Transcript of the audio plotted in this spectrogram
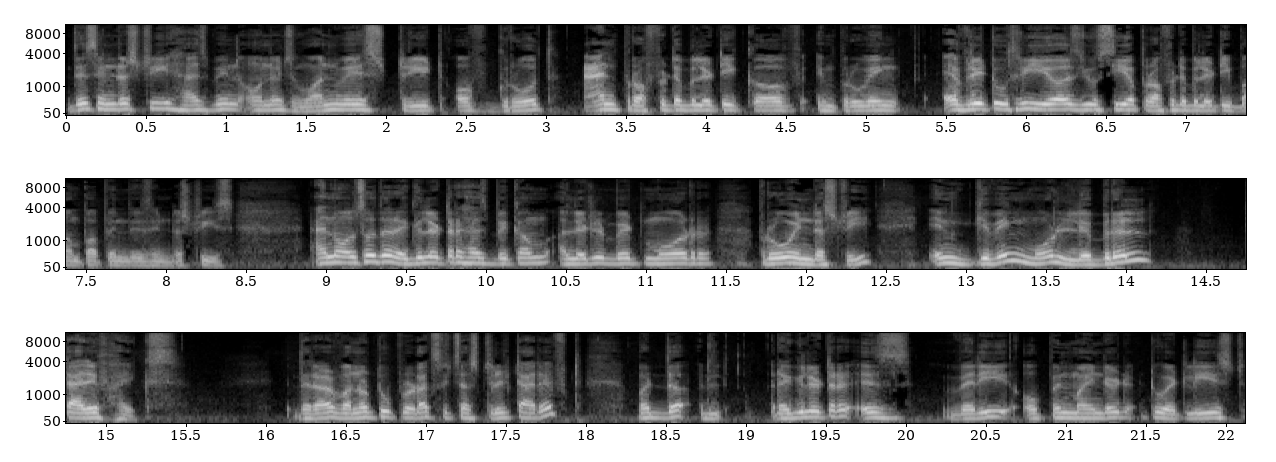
this industry has been on its one way street of growth and profitability curve improving. Every two, three years, you see a profitability bump up in these industries. And also, the regulator has become a little bit more pro industry in giving more liberal tariff hikes there are one or two products which are still tariffed, but the regulator is very open minded to at least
